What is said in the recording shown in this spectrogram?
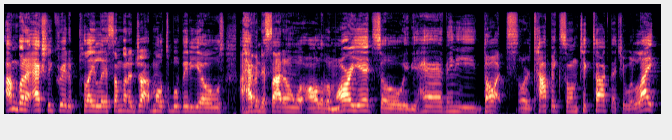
I'm gonna actually create a playlist. I'm gonna drop multiple videos. I haven't decided on what all of them are yet. So if you have any thoughts or topics on TikTok that you would like,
